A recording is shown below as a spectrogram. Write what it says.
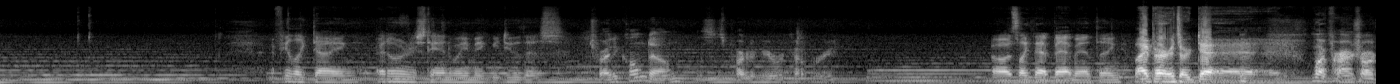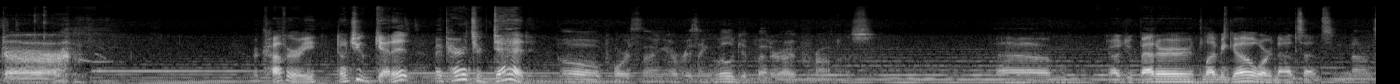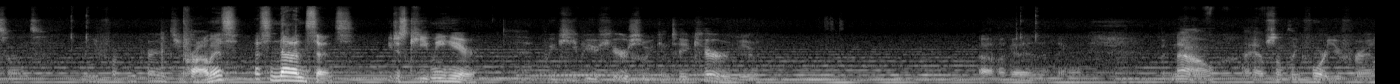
I feel like dying. I don't understand why you make me do this. Try to calm down. This is part of your recovery. Oh, it's like that Batman thing. My parents are dead. My parents are dead. Recovery? Don't you get it? My parents are dead. Oh, poor thing. Everything will get better, I promise. Um, gotta do better, let me go, or nonsense? Nonsense. Your fucking parents are Promise? That's nonsense. You just keep me here. We keep you here so we can take care of you. Oh, okay, there's a thing. But now, I have something for you, Fran.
